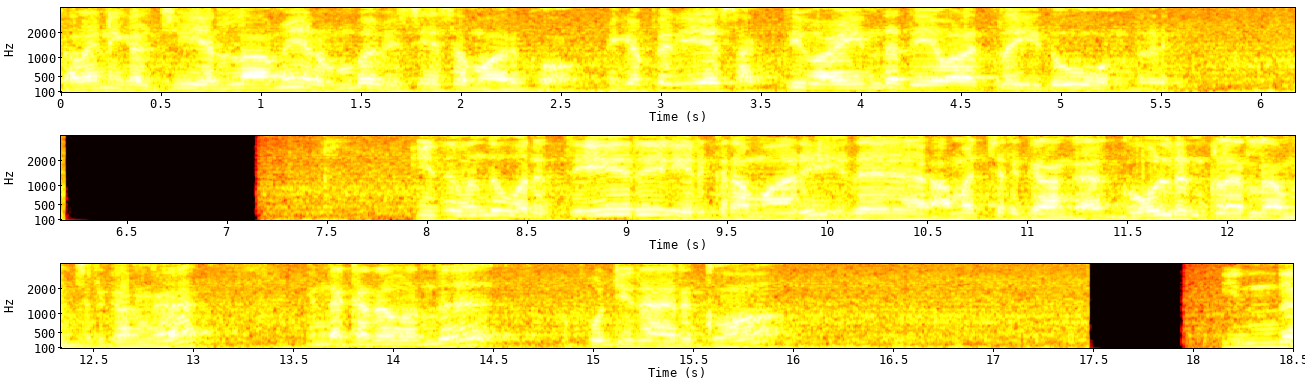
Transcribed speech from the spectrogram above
கலை நிகழ்ச்சி எல்லாமே ரொம்ப விசேஷமாக இருக்கும். மிகப்பெரிய சக்தி வாய்ந்த தேவாலயத்தில் இதுவும் ஒன்று. இது வந்து ஒரு தேர் இருக்கிற மாதிரி இது அமைச்சிருக்காங்க. கோல்டன் கலரில் அமைச்சிருக்காங்க. இந்த கதை வந்து பூட்டி தான் இருக்கும். இந்த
